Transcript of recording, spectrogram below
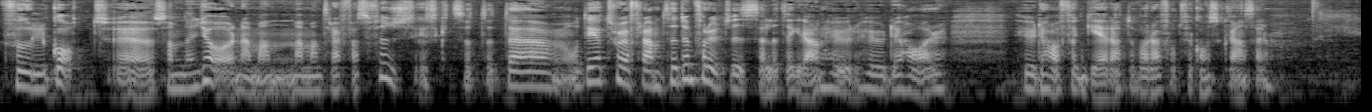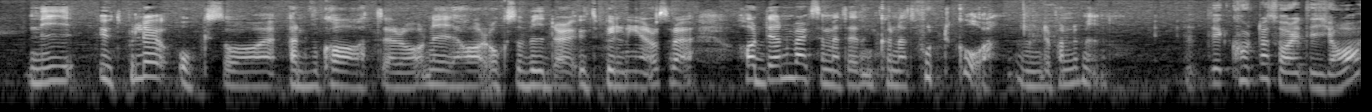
fullgott eh, som den gör när man, när man träffas fysiskt. Så att, det, eh, och det tror jag framtiden får utvisa lite grann hur, hur, det har, hur det har fungerat och vad det har fått för konsekvenser. Ni utbildar också advokater och ni har också vidareutbildningar och sådär. Har den verksamheten kunnat fortgå under pandemin? Det korta svaret är ja.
